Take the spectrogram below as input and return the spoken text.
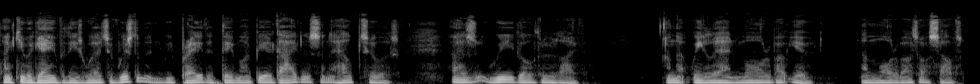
thank you again for these words of wisdom, and we pray that they might be a guidance and a help to us as we go through life and that we learn more about you and more about ourselves.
